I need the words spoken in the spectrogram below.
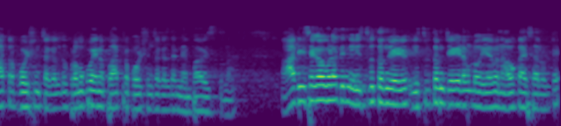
పాత్ర పోషించగలదు ప్రముఖమైన పాత్ర పోషించగలదని నేను భావిస్తున్నాను. ఆ దిశగా కూడా దీన్ని విస్తృతం విస్తృతం చేయడంలో ఏమైనా అవకాశాలు ఉంటే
